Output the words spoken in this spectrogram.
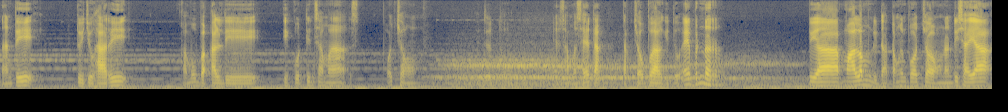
nanti tujuh hari kamu bakal diikutin sama pocong. Itu tuh. Ya sama saya tak tak coba gitu. Eh bener. Tiap malam didatangin pocong. Nanti saya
